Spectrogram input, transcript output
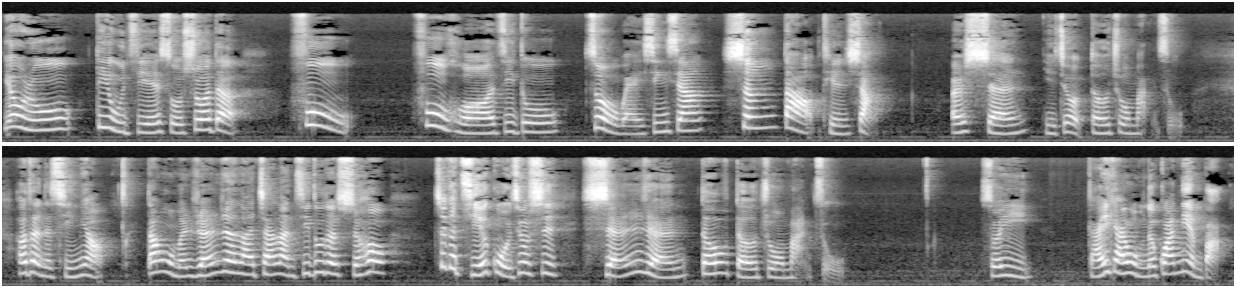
又如第五节所说的，复复活基督作为馨香，升到天上。而神也就得着满足，何等的奇妙！当我们人人来展览基督的时候，这个结果就是神人都得着满足。所以，改一改我们的观念吧。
